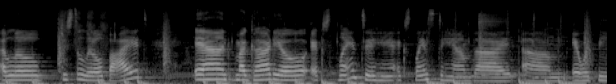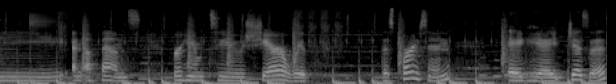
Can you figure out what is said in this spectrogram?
a little, just a little bite. And Macario explained to him, explains to him that um, it would be an offense for him to share with this person, aka Jesus,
